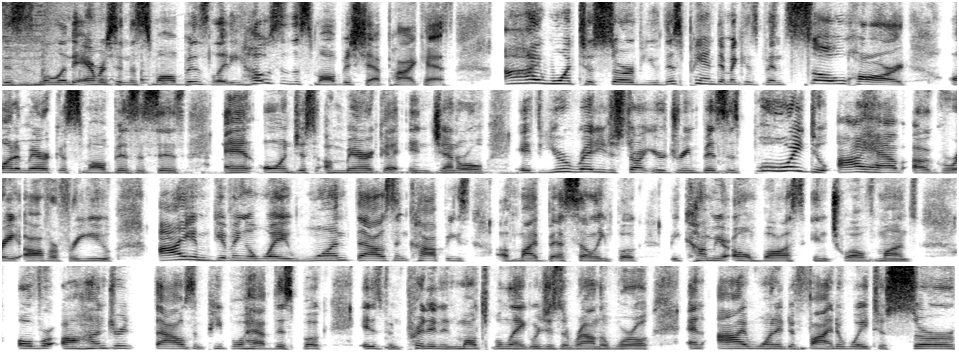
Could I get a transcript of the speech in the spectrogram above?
Hi, this is Melinda Emerson, the Small Biz Lady, host of the Small Biz Chat podcast. I want to serve you. This pandemic has been so hard on America's small businesses and on just America in general. If you're ready to start your dream business, boy, do I have a great offer for you. I am giving away 1,000 copies of my best selling book, Become Your Own Boss in 12 Months. Over 100,000 people have this book. It has been printed in multiple languages around the world. And I wanted to find a way to serve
